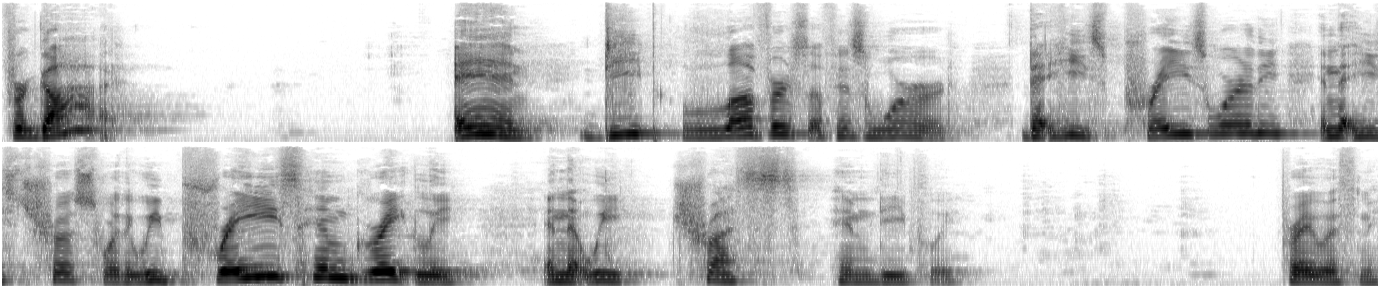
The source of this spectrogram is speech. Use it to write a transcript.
for God. And deep lovers of His Word, that He's praiseworthy and that He's trustworthy. We praise Him greatly and that we trust Him deeply. Pray with me.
